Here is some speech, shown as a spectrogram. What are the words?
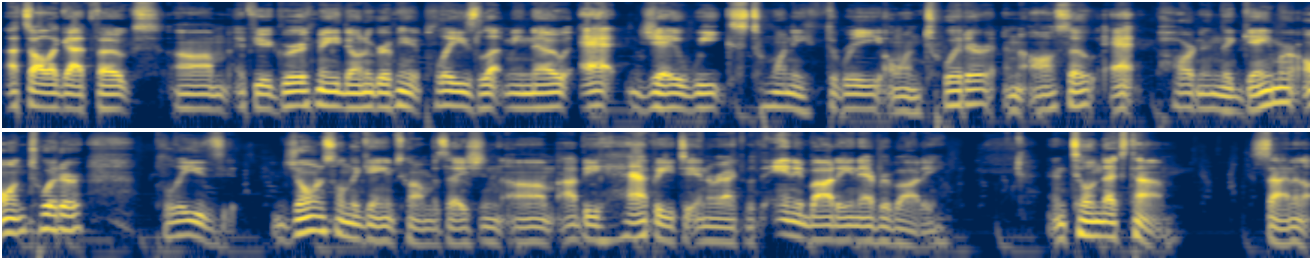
That's all I got, folks. Um, if you agree with me, don't agree with me, please let me know at jweeks23 on Twitter and also at Pardon the Gamer on Twitter. Please join us on the games conversation. Um, I'd be happy to interact with anybody and everybody. Until next time, signing off.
